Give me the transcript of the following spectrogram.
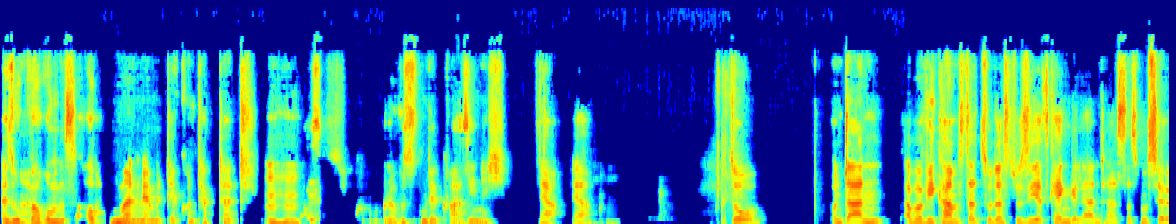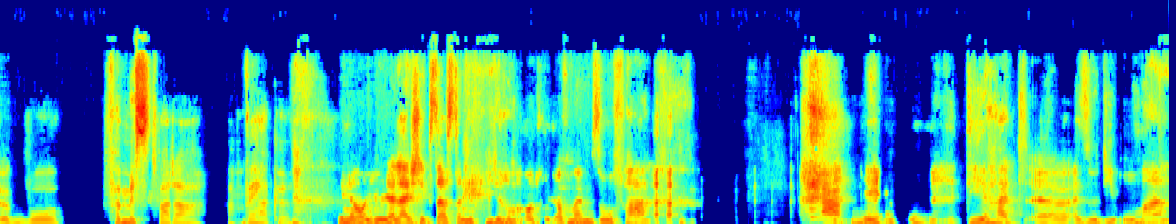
also Nein, warum überhaupt niemand mehr mit der Kontakt hat. Mhm. Oder wussten wir quasi nicht. Ja, ja. So, und dann, aber wie kam es dazu, dass du sie jetzt kennengelernt hast? Das muss ja irgendwo vermisst war da am Werke. Genau, Julia Leischig saß dann mit biederem Outfit auf meinem Sofa. ah. Nee, also, die hat, äh, also die Oma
